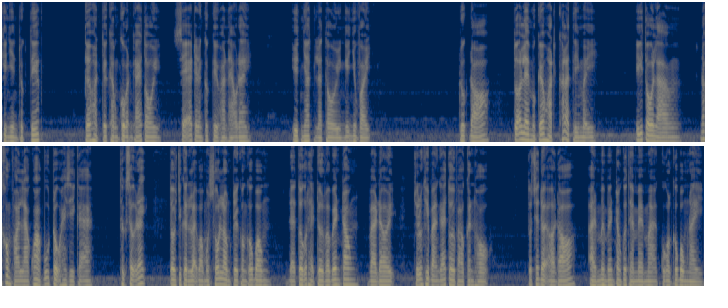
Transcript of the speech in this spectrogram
khi nhìn trực tiếp. Kế hoạch chơi khăm cô bạn gái tôi sẽ trở nên cực kỳ hoàn hảo đây. Ít nhất là tôi nghĩ như vậy. Trước đó, tôi đã lên một kế hoạch khá là tỉ mỉ. Ý tôi là nó không phải là khoa học vũ trụ hay gì cả. Thực sự đấy, tôi chỉ cần loại bỏ một số lông trên con gấu bông để tôi có thể trượt vào bên trong và đợi cho đến khi bạn gái tôi vào căn hộ. Tôi sẽ đợi ở đó, ẩn mình bên trong cơ thể mềm mại của con gấu bông này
